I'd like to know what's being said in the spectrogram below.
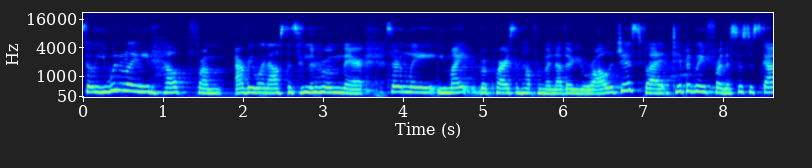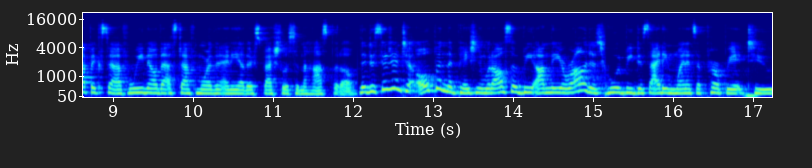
So you wouldn't really need help from everyone else that's in the room there. Certainly you might require some help from another urologist, but typically for the cystoscopic stuff, we know that stuff more than any other specialist in the hospital. The decision to open the patient would also be on the urologist who would be deciding when it's appropriate to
